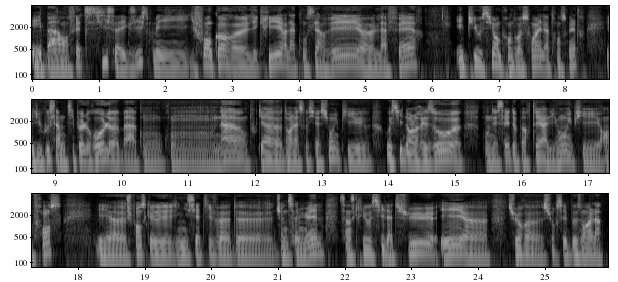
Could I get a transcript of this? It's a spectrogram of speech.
Et bah en fait, si ça existe, mais il faut encore l'écrire, la conserver, la faire et puis aussi en prendre soin et la transmettre. Et du coup, c'est un petit peu le rôle euh, bah, qu'on a, en tout cas euh, dans l'association, et puis euh, aussi dans le réseau qu'on essaye de porter à Lyon et puis en France. Et je pense que l'initiative de John Samuel s'inscrit aussi là-dessus et sur, sur ces besoins-là.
